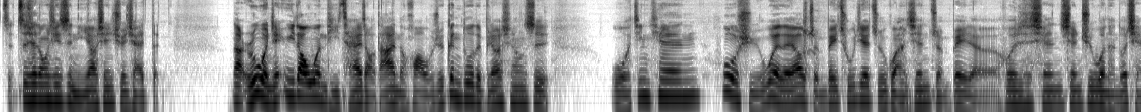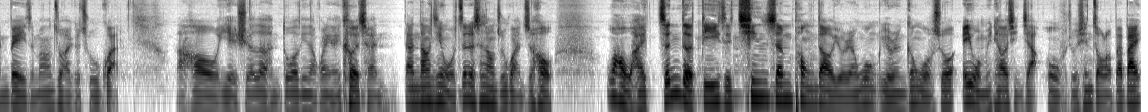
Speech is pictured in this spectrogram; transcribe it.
这这些东西是你要先学起来等。那如果你今天遇到问题才来找答案的话，我觉得更多的比较像是我今天或许为了要准备出街主管，先准备了，或者是先先去问很多前辈怎么样做好一个主管。然后也学了很多领导管理的课程，但当今我真的升上主管之后，哇，我还真的第一次亲身碰到有人问，有人跟我说：“哎，我明天要请假，哦，我就先走了，拜拜。”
